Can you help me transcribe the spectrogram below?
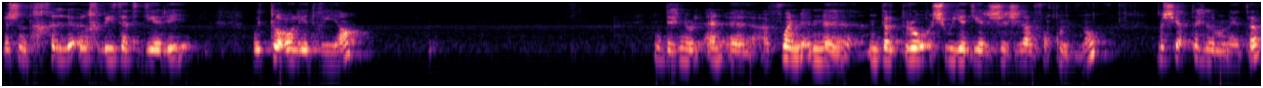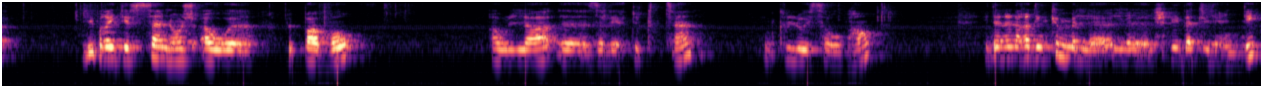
باش ندخل الخبيزات ديالي ويطلعوا لي دغيا. ندهنوا الآن آه، عفوا ندردروا شوية ديال الجلجلة فوق منه باش يعطيه المنيطر اللي بغى يدير السانوج أو آه، البافو أو لا آه، زريعه الكتان يمكن له يصوبها إذا أنا غادي نكمل الحبيبات اللي عندي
